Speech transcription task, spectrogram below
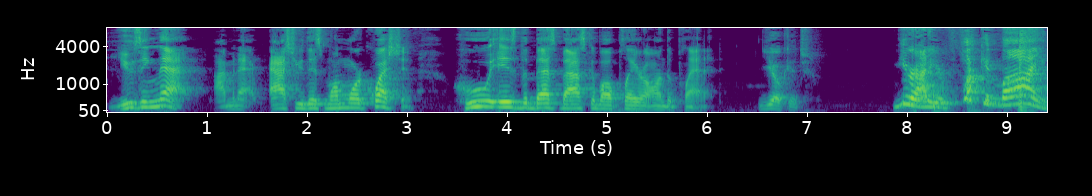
using that, I'm going to ask you this one more question: Who is the best basketball player on the planet? Jokic. You're out of your fucking mind.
